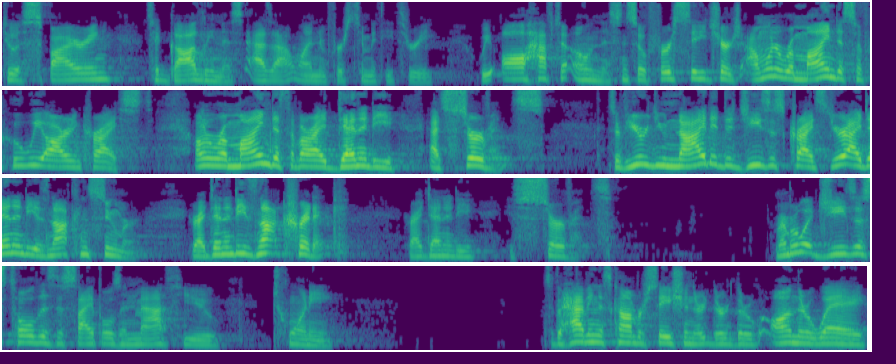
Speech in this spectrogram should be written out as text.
to aspiring to godliness as outlined in 1 Timothy 3. We all have to own this. And so, First City Church, I want to remind us of who we are in Christ. I want to remind us of our identity as servants. So, if you're united to Jesus Christ, your identity is not consumer, your identity is not critic, your identity is servant. Remember what Jesus told his disciples in Matthew 20 so they're having this conversation, they're, they're, they're on their way,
